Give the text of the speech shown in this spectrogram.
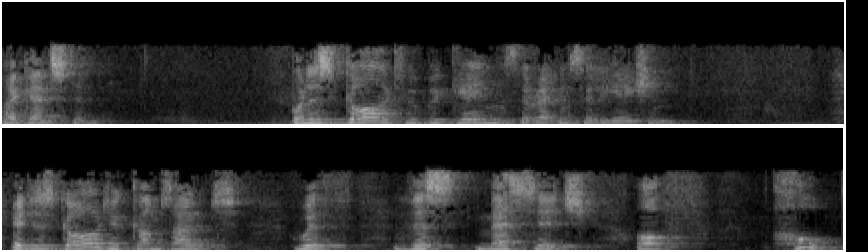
against him. But it's God who begins the reconciliation. It is God who comes out with this message of hope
